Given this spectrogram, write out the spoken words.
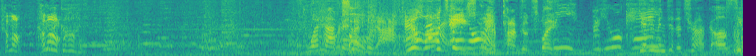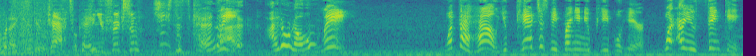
Come on, come on! Oh my god. What happened? Oh, the hell? What's going on? Don't have time to explain. Lee, are you okay? Get him into the truck. I'll see what I can do. Cat, okay? can you fix him? Jesus, Ken. Lee. I, I don't know. Lee! What the hell? You can't just be bringing new people here. What are you thinking?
